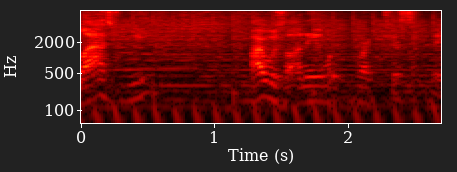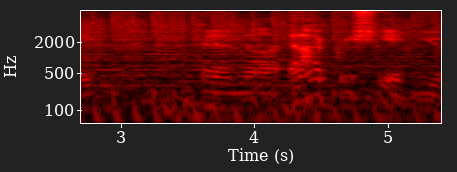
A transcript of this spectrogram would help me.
last week, I was unable to participate, and uh, and I appreciate you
